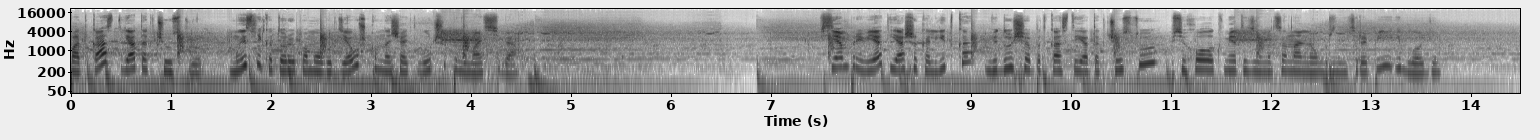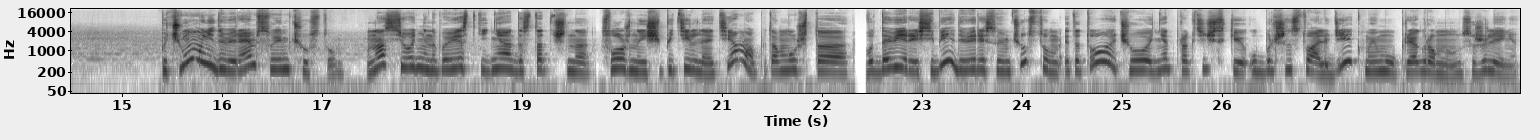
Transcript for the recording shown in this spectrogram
Подкаст «Я так чувствую». Мысли, которые помогут девушкам начать лучше понимать себя. Всем привет, я Шоколитка, ведущая подкаста «Я так чувствую», психолог в методе эмоционально-образной терапии и блогер. Почему мы не доверяем своим чувствам? У нас сегодня на повестке дня достаточно сложная и щепетильная тема, потому что вот доверие себе и доверие своим чувствам – это то, чего нет практически у большинства людей, к моему при огромному сожалению.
